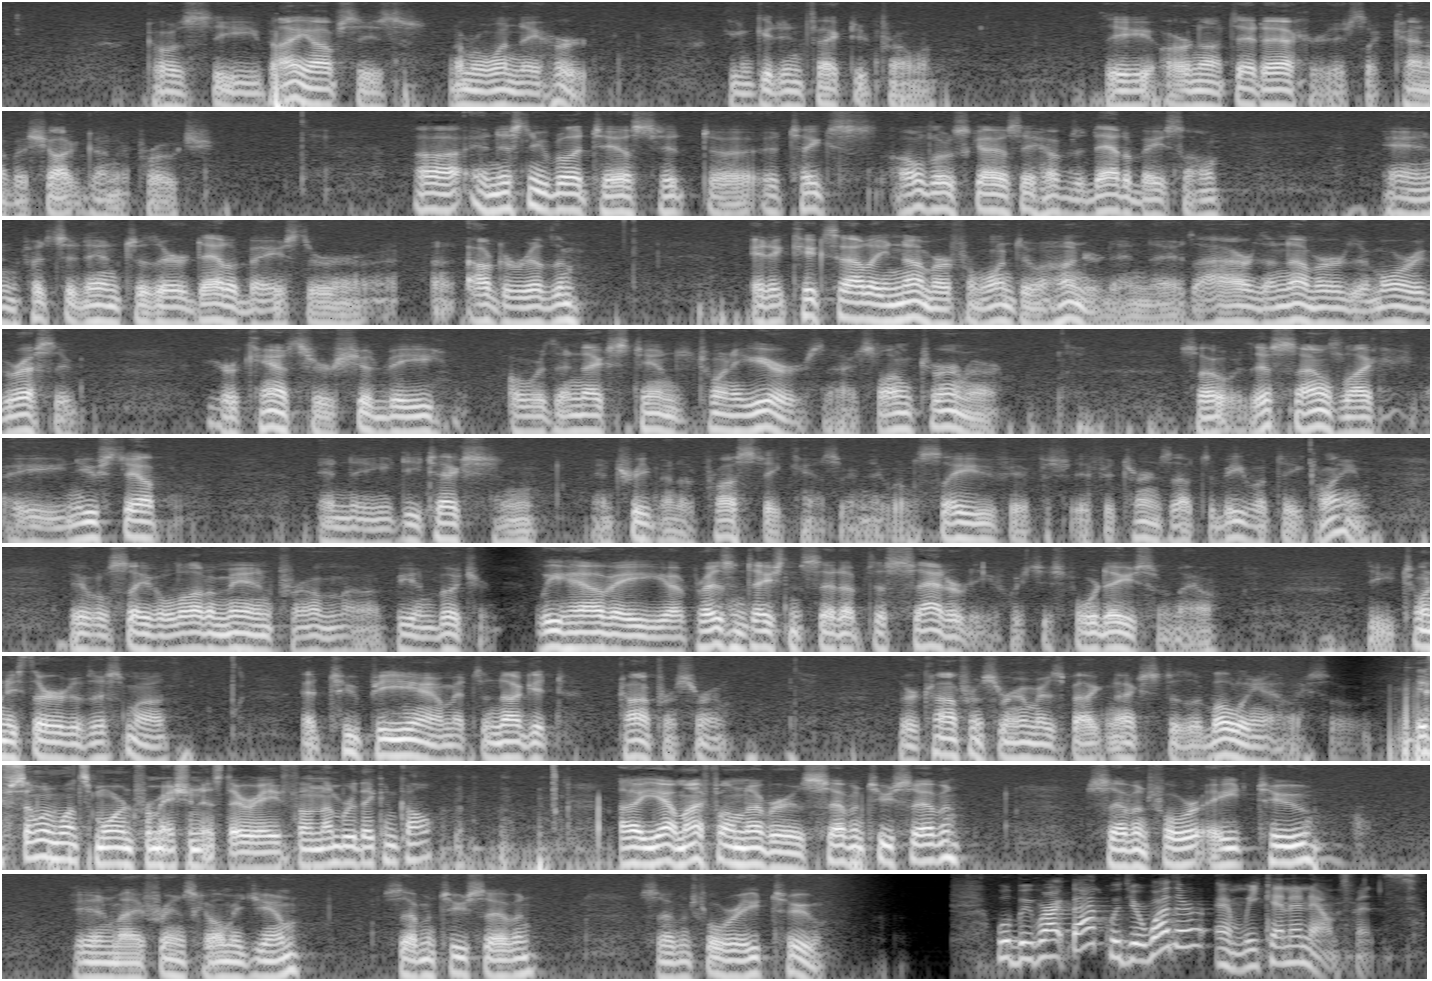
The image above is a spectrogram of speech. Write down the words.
because the biopsies, number one, they hurt. You can get infected from them they are not that accurate. It's like kind of a shotgun approach. Uh, in this new blood test, it uh, it takes all those guys they have the database on, and puts it into their database, their uh, algorithm, and it kicks out a number from one to a hundred. And the higher the number, the more aggressive your cancer should be over the next 10 to 20 years. That's long term there. So this sounds like a new step in the detection and treatment of prostate cancer, and it will save, if, if it turns out to be what they claim, it will save a lot of men from uh, being butchered. We have a uh, presentation set up this Saturday, which is four days from now, the 23rd of this month, at 2 p.m. at the Nugget Conference Room. Their conference room is back next to the bowling alley, so If someone wants more information, is there a phone number they can call? Uh, yeah, my phone number is 727 7482. And my friends call me Jim. 727 7482. We'll be right back with your weather and weekend announcements.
